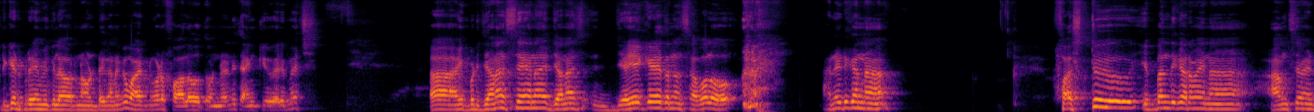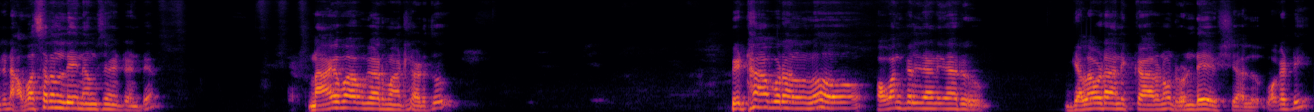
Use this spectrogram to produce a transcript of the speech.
క్రికెట్ ప్రేమికులు ఎవరైనా ఉంటే కనుక వాటిని కూడా ఫాలో అవుతుండండి థ్యాంక్ యూ వెరీ మచ్ ఇప్పుడు జనసేన జన జయకేతనం సభలో అన్నిటికన్నా ఫస్ట్ ఇబ్బందికరమైన అంశం ఏంటంటే అవసరం లేని అంశం ఏంటంటే నాగబాబు గారు మాట్లాడుతూ పిఠాపురంలో పవన్ కళ్యాణ్ గారు గెలవడానికి కారణం రెండే విషయాలు. ఒకటి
